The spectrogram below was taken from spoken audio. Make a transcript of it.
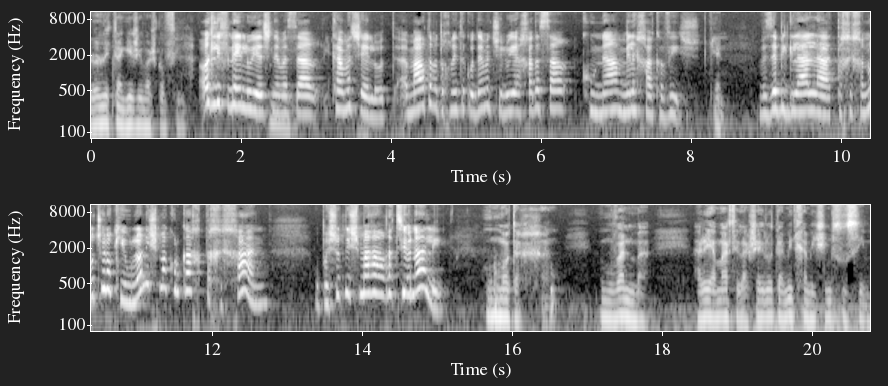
לא להתנגש עם השקופים. עוד לפני לואי ה-12, כמה שאלות. אמרת בתוכנית הקודמת שלואי ה-11 כונה מלך העכביש. כן. וזה בגלל התככנות שלו, כי הוא לא נשמע כל כך תככן, הוא פשוט נשמע רציונלי. הוא מאוד החכם. במובן מה? הרי אמרתי לך שהיו לו תמיד 50 סוסים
